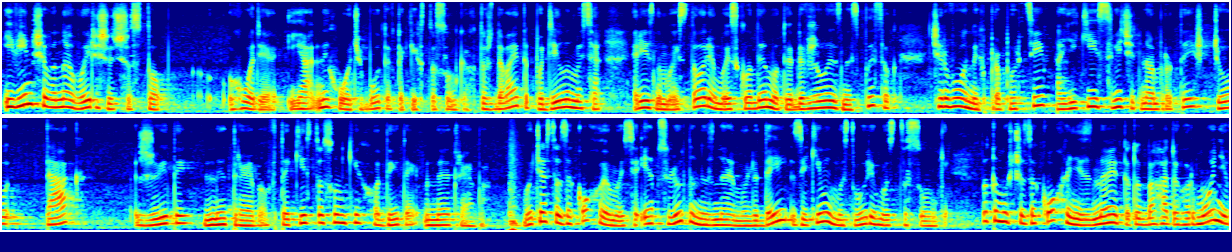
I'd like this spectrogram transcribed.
і в іншій вона вирішить, що стоп. Годі, я не хочу бути в таких стосунках. Тож давайте поділимося різними історіями і складемо той довжелезний список червоних пропорцій, які свідчать нам про те, що так жити не треба. В такі стосунки ходити не треба. Ми часто закохуємося і абсолютно не знаємо людей, з якими ми створюємо стосунки. Ну тому що закоханість, знаєте, тут багато гормонів,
